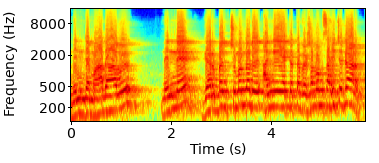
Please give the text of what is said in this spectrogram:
നിന്റെ മാതാവ് നിന്നെ ഗർഭം ചുമന്നത് അങ്ങേയറ്റത്തെ വിഷമം സഹിച്ചിട്ടാണ്.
